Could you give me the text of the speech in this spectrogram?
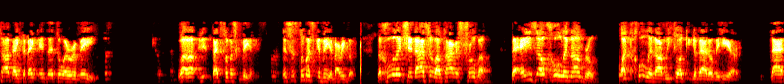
tamei to make it into a revi. Well, that's so much kaviyah. This is too much Geviyah. Very good. The Chulin Shenasu Altaris Truma. The Ezo Chulin Umru. What Chulin are we talking about over here? That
